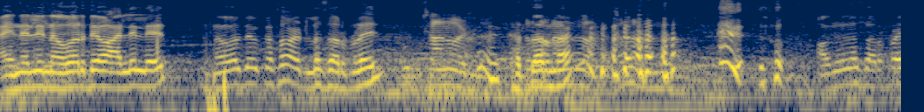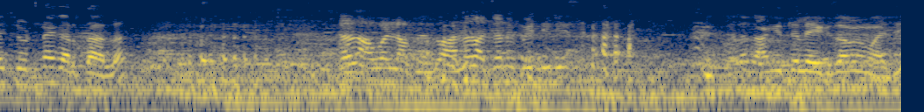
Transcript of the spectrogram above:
फायनली नवरदेव आलेले आहेत. नवरदेव कसं वाटलं सरप्राईज खूप छान वाटलं. खतरनाक. आपल्याला सरप्राईज शूट नाही करता आलं. आवडलं आपल्याला. तू आला अचानक भेट दिलीस. त्याला सांगितलेलं एक्झाम आहे माझी.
